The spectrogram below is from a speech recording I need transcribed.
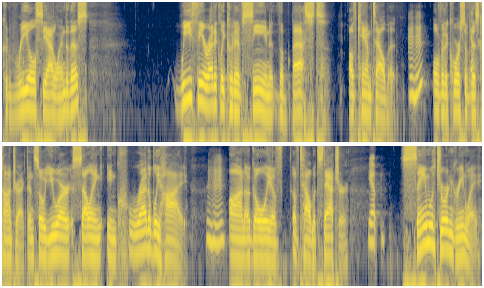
could reel Seattle into this. We theoretically could have seen the best of Cam Talbot mm-hmm. over the course of yep. this contract. And so you are selling incredibly high mm-hmm. on a goalie of, of Talbot's stature. Yep. Same with Jordan Greenway.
